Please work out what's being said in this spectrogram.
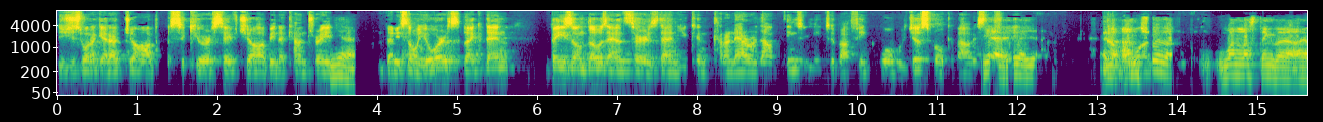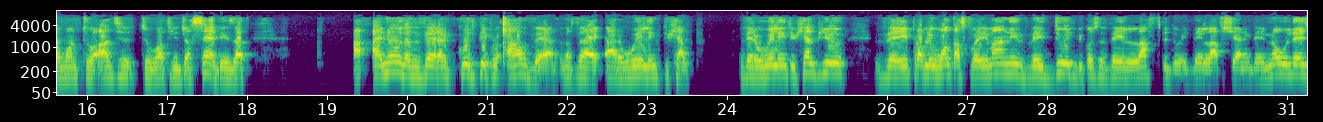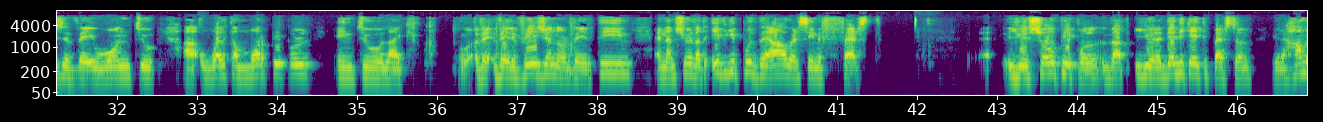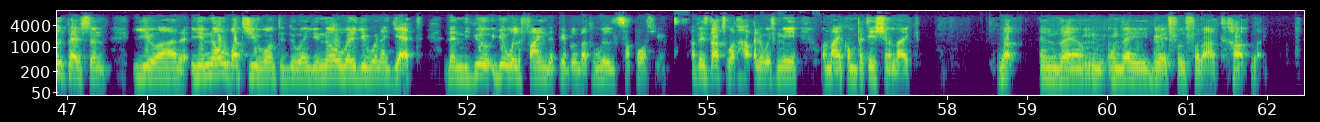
You just want to get a job, a secure, safe job in a country yeah. that is not yours? Like then. Based on those answers, then you can kind of narrow down things you need to. But I think what we just spoke about is yeah, yeah, yeah and I'm one. sure that one last thing that I want to add to what you just said is that I know that there are good people out there that they are willing to help. They're willing to help you. They probably won't ask for any money. They do it because they love to do it. They love sharing their knowledge. They want to uh, welcome more people into like their vision or their team. And I'm sure that if you put the hours in first, you show people that you're a dedicated person, you're a humble person, you are, you know what you want to do and you know where you want to get, then you, you will find the people that will support you. At least that's what happened with me on my competition. Like that, and um, I'm very grateful for that. How, like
